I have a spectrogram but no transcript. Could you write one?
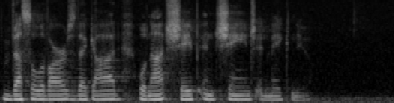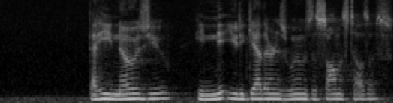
vessel of ours that God will not shape and change and make new that He knows you. He knit you together in His womb, as the psalmist tells us.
